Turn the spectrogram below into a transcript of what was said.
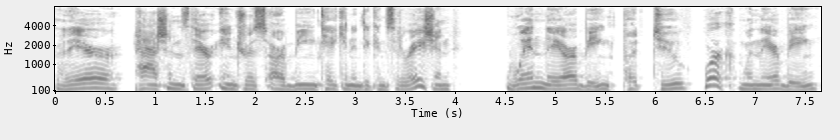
their passions, their interests are being taken into consideration when they are being put to work, when they are being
